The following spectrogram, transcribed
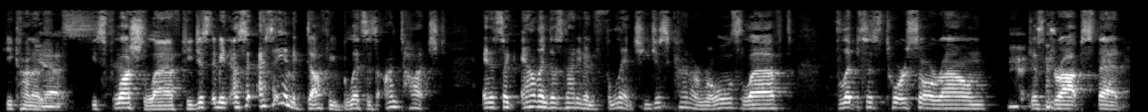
He kind of yes. he's flush left. He just I mean Isaiah McDuffie blitzes untouched, and it's like Allen does not even flinch. He just kind of rolls left, flips his torso around, just drops that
